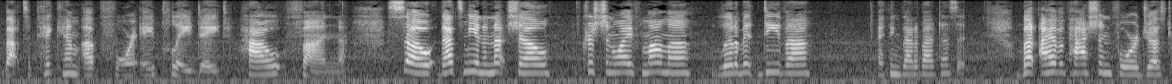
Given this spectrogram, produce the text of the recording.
about to pick him up for a play date. How fun! So that's me in a nutshell. Christian wife, mama, little bit diva, I think that about does it. But I have a passion for just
